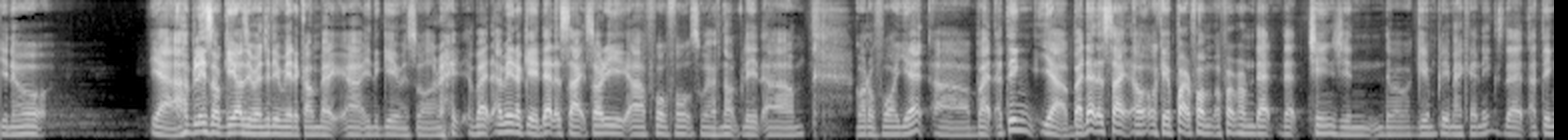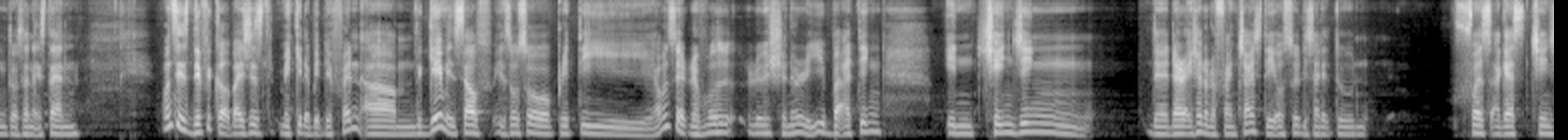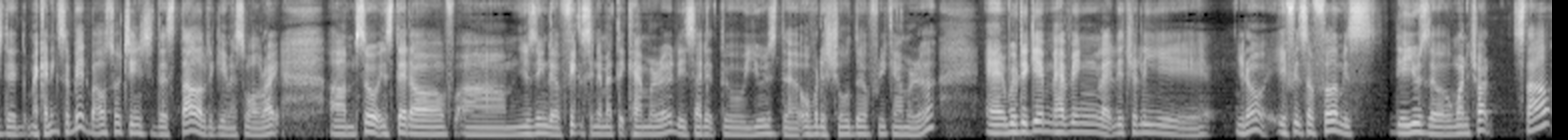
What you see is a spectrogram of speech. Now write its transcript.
you know, yeah, Blades of Chaos eventually made a comeback uh, in the game as well, right? But I mean, okay, that aside, sorry uh, for folks who have not played um, God of War yet. Uh, but I think yeah. But that aside, uh, okay. Apart from apart from that that change in the gameplay mechanics, that I think to a certain extent, once it's difficult, but it's just make it a bit different. Um, the game itself is also pretty. I wouldn't say revolutionary, but I think in changing the direction of the franchise, they also decided to first, I guess, change the mechanics a bit, but also change the style of the game as well, right? Um, so instead of um, using the fixed cinematic camera, they decided to use the over the shoulder free camera. And with the game having like literally, you know, if it's a film, is they use the one shot style,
